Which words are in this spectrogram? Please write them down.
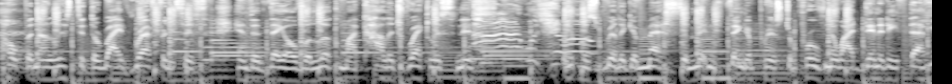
hoping I listed the right references, and that they overlook my college recklessness. It was really a mess, submitting fingerprints to prove no identity theft.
